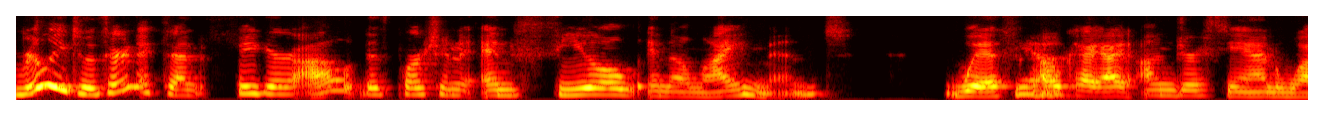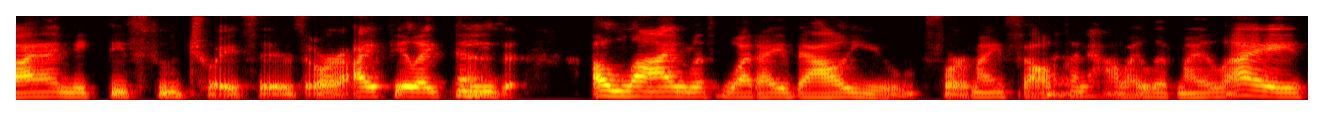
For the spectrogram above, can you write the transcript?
really to a certain extent figure out this portion and feel in alignment with yeah. okay i understand why i make these food choices or i feel like yeah. these align with what I value for myself and how I live my life,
